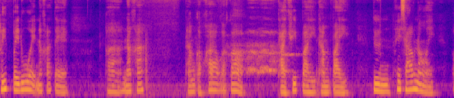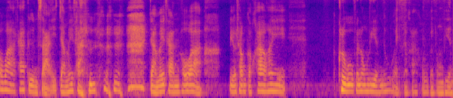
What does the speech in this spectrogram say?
คลิปไปด้วยนะคะ แต่นะคะทำกับข้าวแล้วก็ถ่ายคลิปไปทำไปตื่นให้เช้าหน่อย เพราะว่าถ้าตื่นสายจะไม่ทัน จะไม่ทัน เพราะว่าเดี๋ยวทำกับข้าวให้ครูไปโรงเรียนด้วยนะคะ ครูไปโรงเรียน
